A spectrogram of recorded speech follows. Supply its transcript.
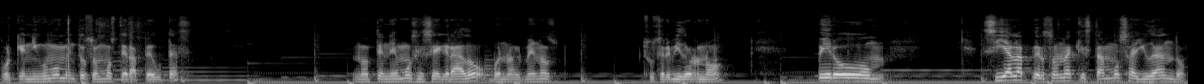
porque en ningún momento somos terapeutas. No tenemos ese grado, bueno, al menos su servidor no. Pero sí a la persona que estamos ayudando.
